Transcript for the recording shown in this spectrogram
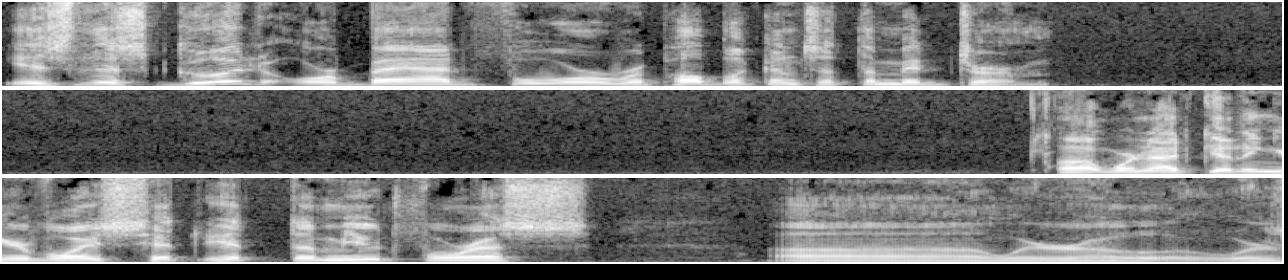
is this good or bad for Republicans at the midterm? Uh, we're not getting your voice. Hit hit the mute for us. Uh, we're uh, we're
